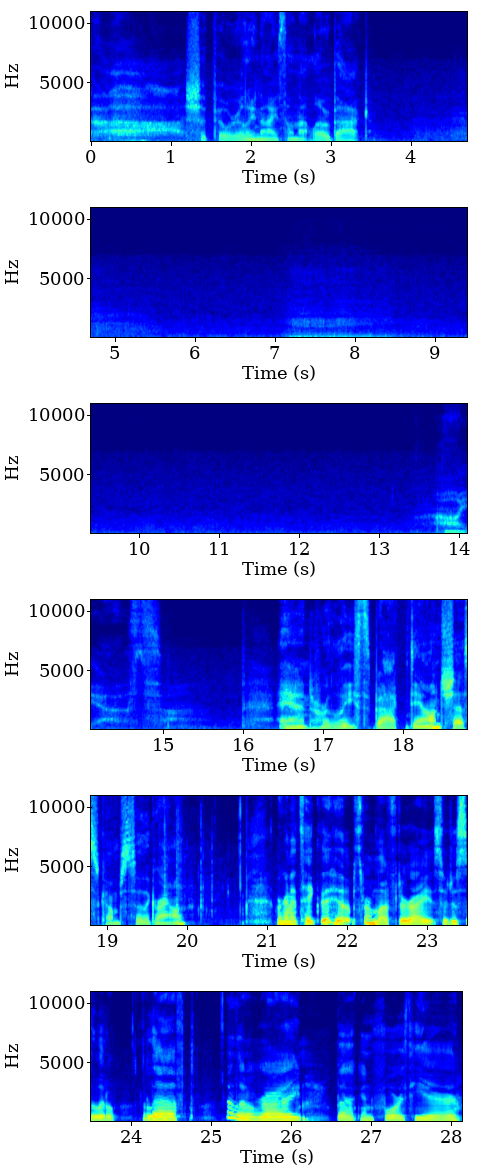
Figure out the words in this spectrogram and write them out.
Should feel really nice on that low back. Oh, yeah and release back down. Chest comes to the ground. We're going to take the hips from left to right. So just a little left, a little right, back and forth here.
